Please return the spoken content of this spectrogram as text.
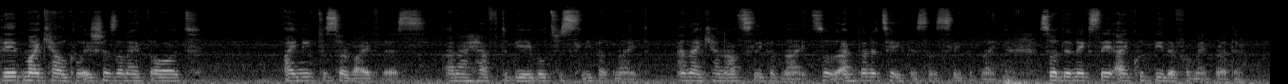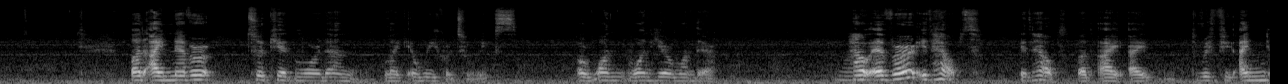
did my calculations and I thought I need to survive this and I have to be able to sleep at night and I cannot sleep at night. So I'm gonna take this and sleep at night. So the next day I could be there for my brother. But I never took it more than like a week or two weeks, or one one here one there. Wow. However, it helped. It helped, but I I refu- I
